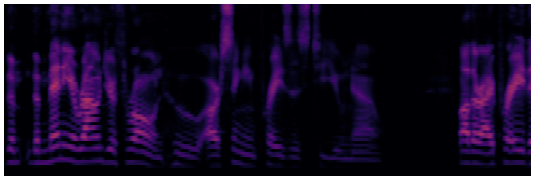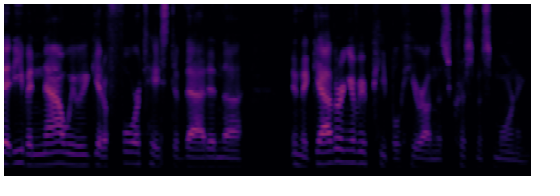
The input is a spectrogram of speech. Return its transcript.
the, the many around your throne who are singing praises to you now. Father, I pray that even now we would get a foretaste of that in the, in the gathering of your people here on this Christmas morning.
